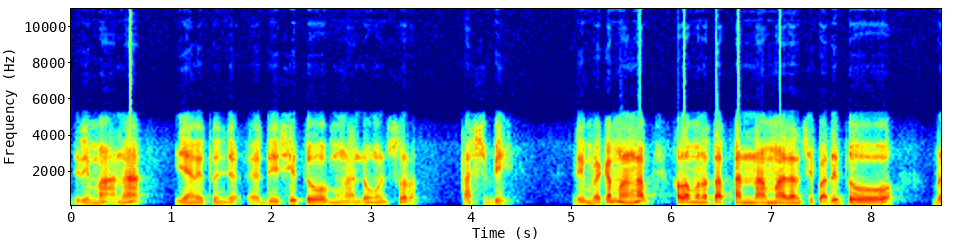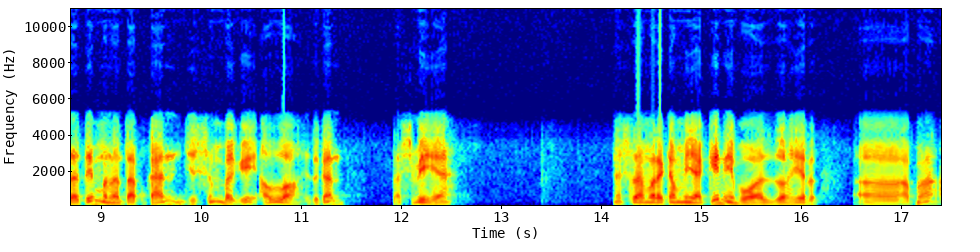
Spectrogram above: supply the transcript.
Jadi makna yang ditunjuk eh, di situ mengandung unsur tasbih. Jadi mereka menganggap kalau menetapkan nama dan sifat itu berarti menetapkan jisim bagi Allah. Itu kan tasbih ya. Nah setelah mereka meyakini bahwa zahir uh, apa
